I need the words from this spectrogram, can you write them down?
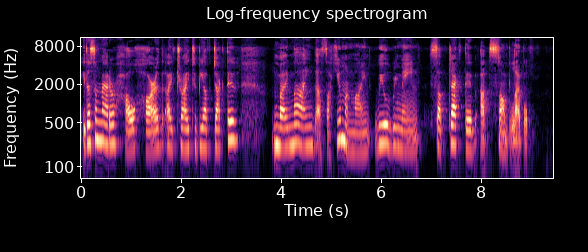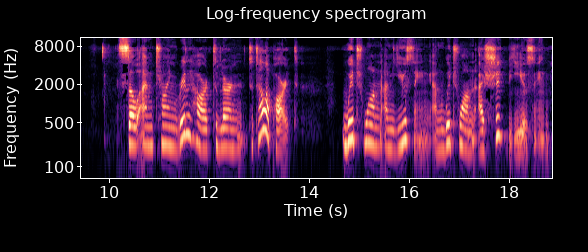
It doesn't matter how hard I try to be objective, my mind, as a human mind, will remain subjective at some level. So I'm trying really hard to learn to tell apart which one I'm using and which one I should be using.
